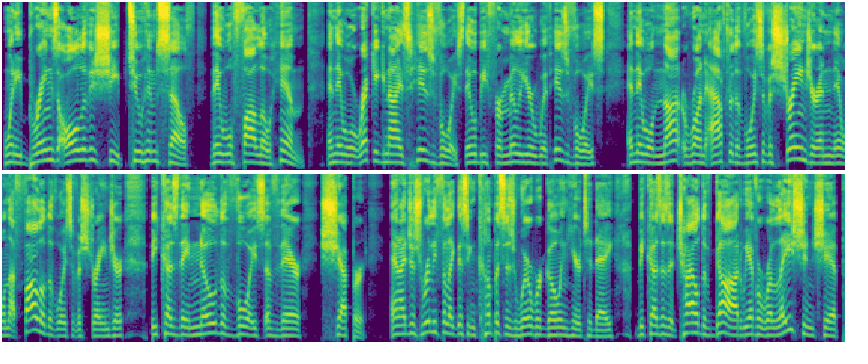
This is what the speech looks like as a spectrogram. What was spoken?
when he brings all of his sheep to himself, they will follow him and they will recognize his voice. They will be familiar with his voice and they will not run after the voice of a stranger and they will not follow the voice of a stranger because they know the voice of their shepherd. And I just really feel like this encompasses where we're going here today because as a child of God, we have a relationship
